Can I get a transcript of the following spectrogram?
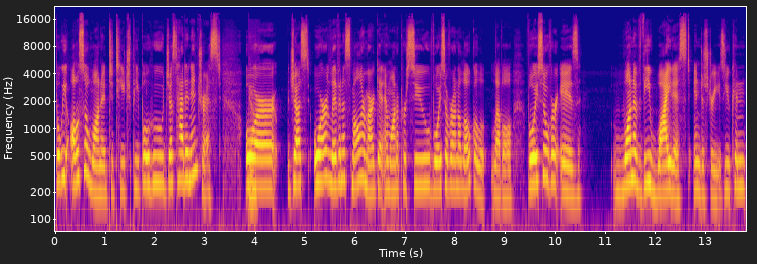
But we also wanted to teach people who just had an interest or yeah. just or live in a smaller market and want to pursue voiceover on a local level. Voiceover is one of the widest industries. You can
